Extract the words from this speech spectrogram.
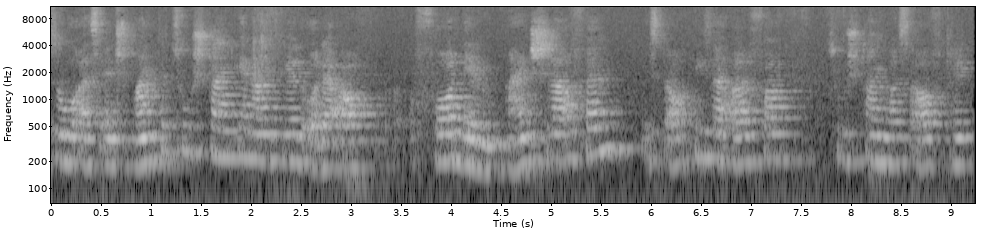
so als entspannter Zustand genannt wird oder auch vor dem Einschlafen ist auch dieser Alpha-Zustand, was auftritt,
